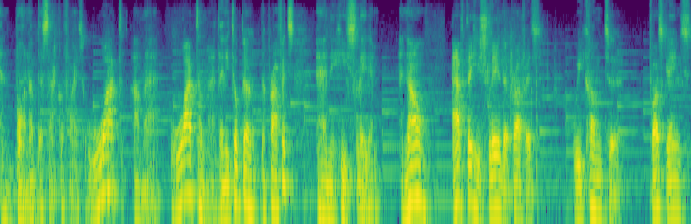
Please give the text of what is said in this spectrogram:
and burn up the sacrifice. What a man! What a man! Then he took the, the prophets and he slayed them. And now, after he slayed the prophets, we come to First Kings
